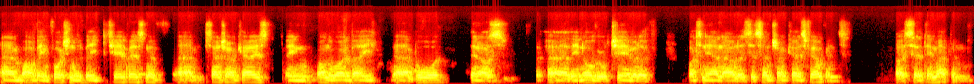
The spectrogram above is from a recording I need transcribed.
um, I've been fortunate to be chairperson of um, Sunshine Coast, been on the Wide Bay uh, board. Then I was uh, the inaugural chairman of what's now known as the Sunshine Coast Falcons. I set them up, and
